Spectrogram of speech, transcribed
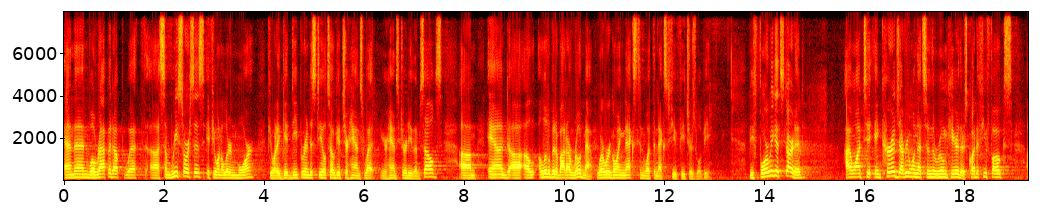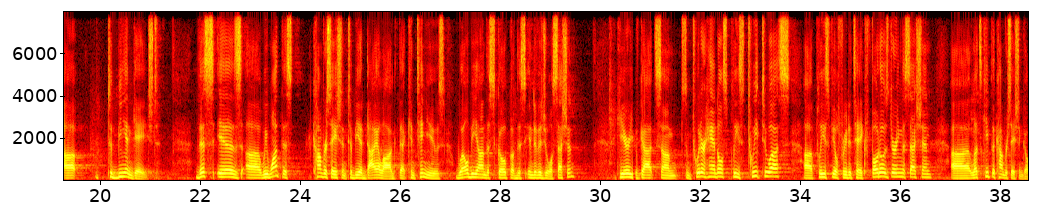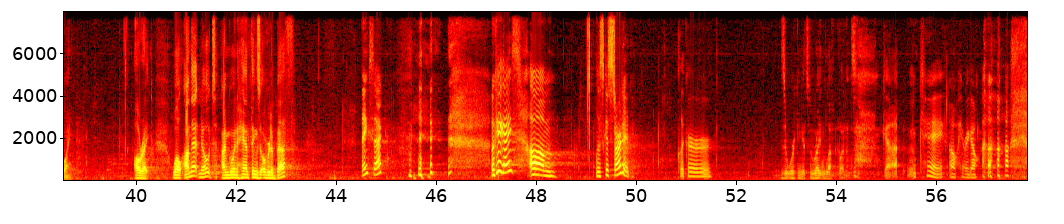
And then we'll wrap it up with uh, some resources if you want to learn more if you want to get deeper into Steeltoe, get your hands wet, your hands dirty themselves, um, and uh, a, a little bit about our roadmap, where we're going next and what the next few features will be. Before we get started, I want to encourage everyone that's in the room here, there's quite a few folks, uh, to be engaged. This is, uh, we want this conversation to be a dialogue that continues well beyond the scope of this individual session. Here you've got some, some Twitter handles. Please tweet to us. Uh, please feel free to take photos during the session. Uh, let's keep the conversation going. All right. Well, on that note, I'm going to hand things over to Beth. Thanks, Zach. okay, guys, um, let's get started. Clicker. Is it working? It's the right and left buttons. Got, okay, oh, here we go.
